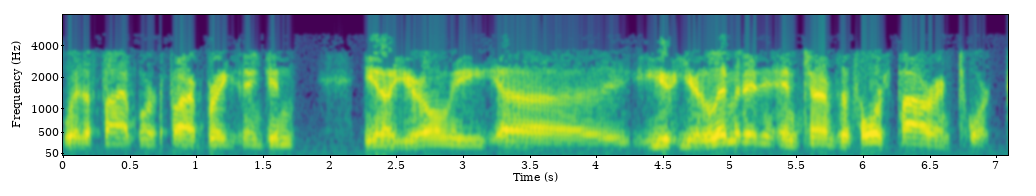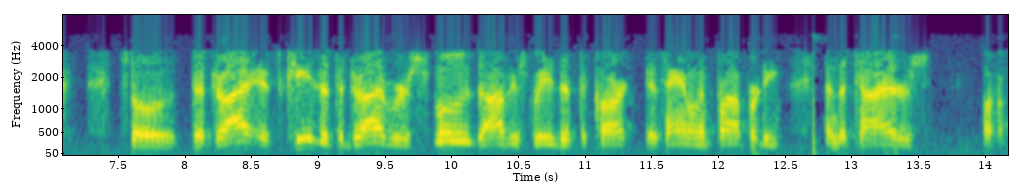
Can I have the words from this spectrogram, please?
with a five horsepower Briggs engine, you know you're only uh, you're, you're limited in terms of horsepower and torque. So the drive it's key that the driver is smooth. Obviously, that the kart is handling properly and the tires are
